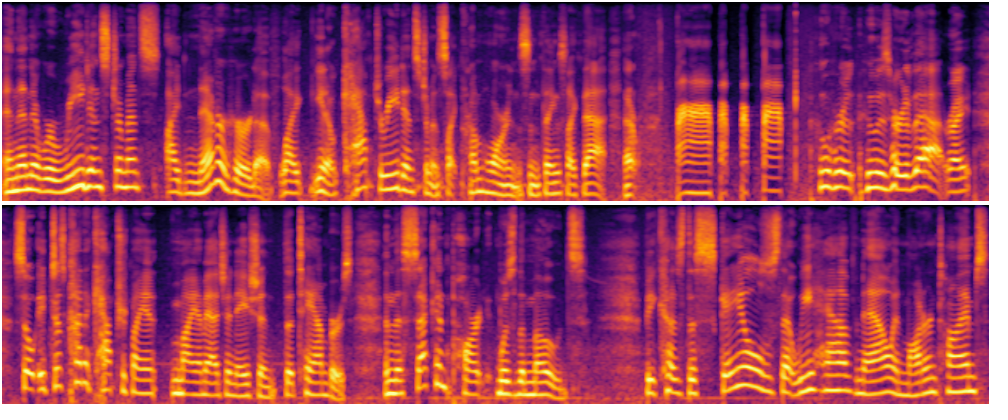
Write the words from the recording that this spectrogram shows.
And then there were reed instruments I'd never heard of, like, you know, capped reed instruments like crumhorns and things like that. Who, heard, who has heard of that, right? So it just kind of captured my, my imagination, the timbres. And the second part was the modes. Because the scales that we have now in modern times,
